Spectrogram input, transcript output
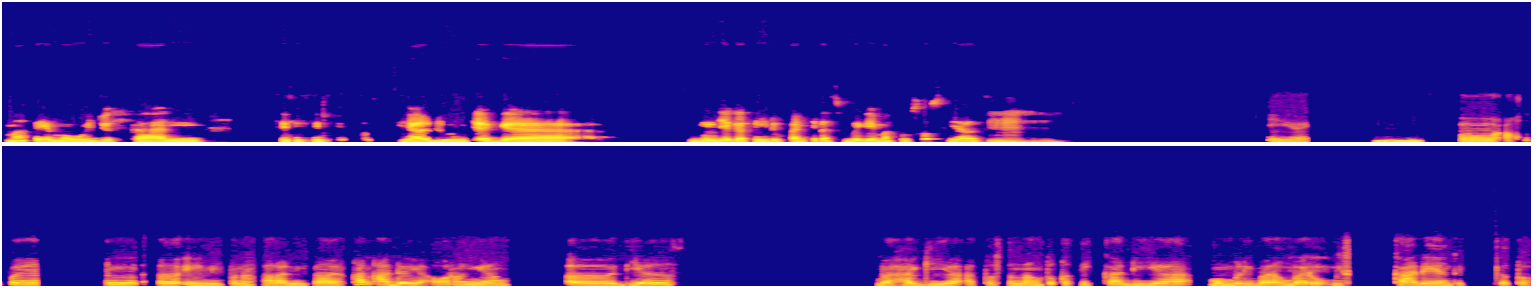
apa ya, mewujudkan sisi-sisi sosial dan menjaga menjaga kehidupan kita sebagai makhluk sosial sih. Mhm mhm. Iya. Mhm. Mmm, aku pengen, eee, ini penasaran nih, kan ada ya orang yang, eee, dia bahagia atau senang tuh ketika dia membeli barang baru, misalkan ada yang gitu tuh,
